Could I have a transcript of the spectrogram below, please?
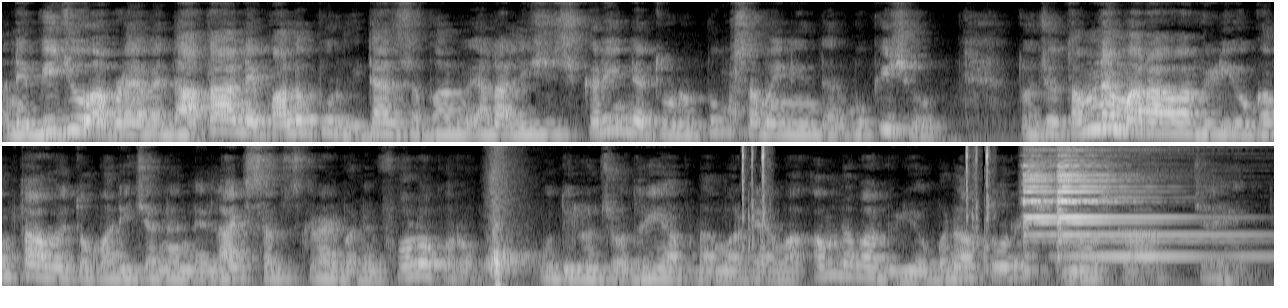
અને બીજું આપણે હવે દાતા અને પાલનપુર વિધાનસભાનું એનાલિસિસ કરીને થોડું ટૂંક સમયની અંદર મૂકીશું. તો જો તમને મારા આવા વીડિયો ગમતા હોય તો મારી ચેનલને લાઈક સબસ્ક્રાઈબ અને ફોલો કરો. હું દિલો ચૌધરી આપના માટે આવા અવનવા વીડિયો બનાવતો રહીશ. નમસ્કાર. જય હિન્દ.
